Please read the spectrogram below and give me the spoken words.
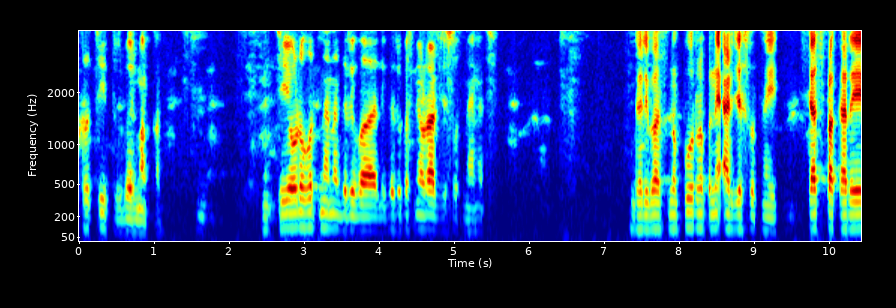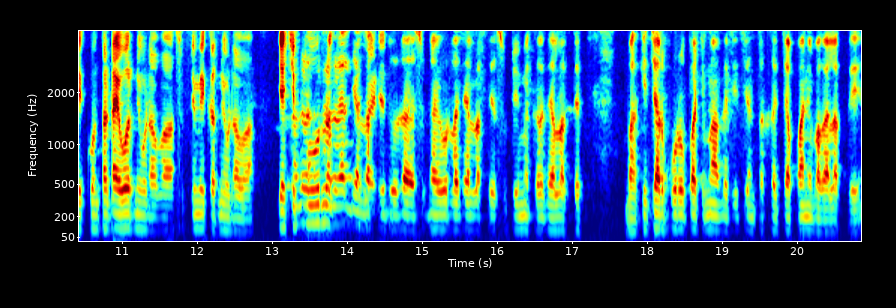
खर्च येतोच बैल मालकाला ते एवढं होत नाही ना गरीब गरीबासून एवढं ऍडजस्ट होत नाही ना ते. गरिबासनं पूर्णपणे ऍडजस्ट होत नाही. त्याच प्रकारे कोणता ड्रायव्हर निवडावा सुट्टी मेकर निवडावा याची सगळं- पूर्ण सगळ्याला द्यायला लागते. ड्रायव्हरला द्यायला लागते सुट्टी मेकर द्यायला लागतात बाकी चार पोरं पाठीमागे ते त्यांचा खर्चा पाणी बघायला लागते.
